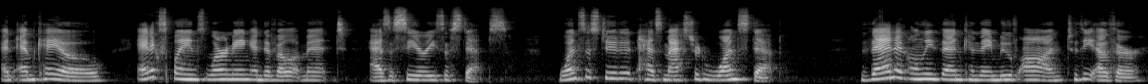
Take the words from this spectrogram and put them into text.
and MKO and explains learning and development as a series of steps. Once a student has mastered one step, then and only then can they move on to the other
